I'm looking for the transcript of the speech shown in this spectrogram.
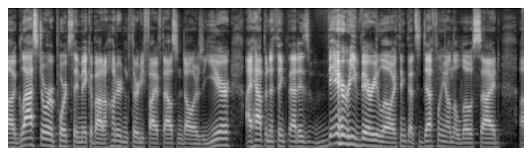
Uh, Glassdoor reports they make about $135,000 $1,000 a year. I happen to think that is very, very low. I think that's definitely on the low side. Uh,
